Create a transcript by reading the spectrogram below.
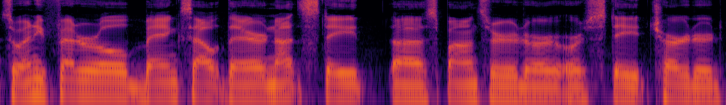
So any federal banks out there, not state uh, sponsored or, or state chartered,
